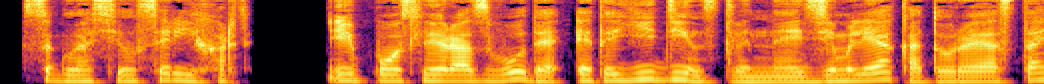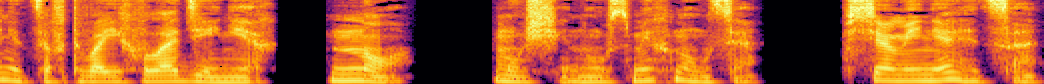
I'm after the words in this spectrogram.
— согласился Рихард. «И после развода это единственная земля, которая останется в твоих владениях. Но...» — мужчина усмехнулся. «Все меняется.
